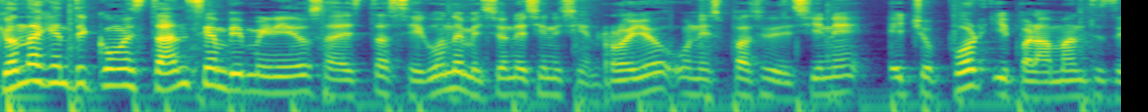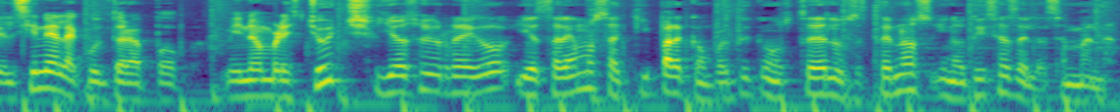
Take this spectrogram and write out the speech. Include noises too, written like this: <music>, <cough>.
¿Qué onda gente? ¿Cómo están? Sean bienvenidos a esta segunda emisión de Cine Sin Rollo, un espacio de cine hecho por y para amantes del cine y la cultura pop. Mi nombre es Chuch. Y yo soy Rego y estaremos aquí para compartir con ustedes los estrenos y noticias de la semana.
